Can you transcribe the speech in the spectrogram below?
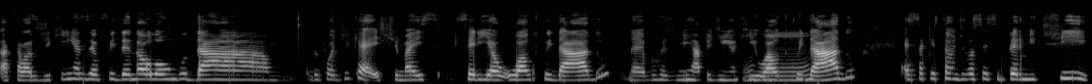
aquelas diquinhas, eu fui dando ao longo da, do podcast, mas seria o autocuidado, né? Vou resumir rapidinho aqui: uhum. o autocuidado, essa questão de você se permitir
